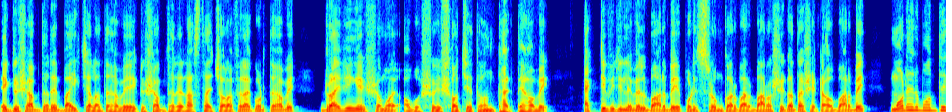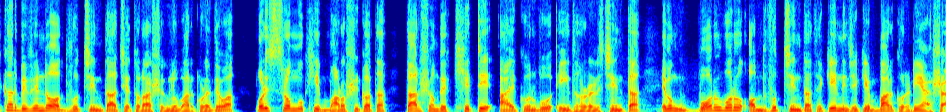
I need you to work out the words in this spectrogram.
একটু সাবধানে বাইক চালাতে হবে, একটু সাবধানে রাস্তায় চলাফেরা করতে হবে ড্রাইভিংয়ের সময় অবশ্যই সচেতন থাকতে হবে। অ্যাক্টিভিটি লেভেল বাড়বে, পরিশ্রম করবার মানসিকতা সেটাও বাড়বে মনের মধ্যেকার বিভিন্ন অদ্ভুত চিন্তা, চেতনা সেগুলো বার করে দেওয়া, পরিশ্রমমুখী মানসিকতা, তার সঙ্গে খেটে আয় করব এই ধরনের চিন্তা এবং বড় বড় অদ্ভুত চিন্তা থেকে নিজেকে বার করে নিয়ে আসা।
